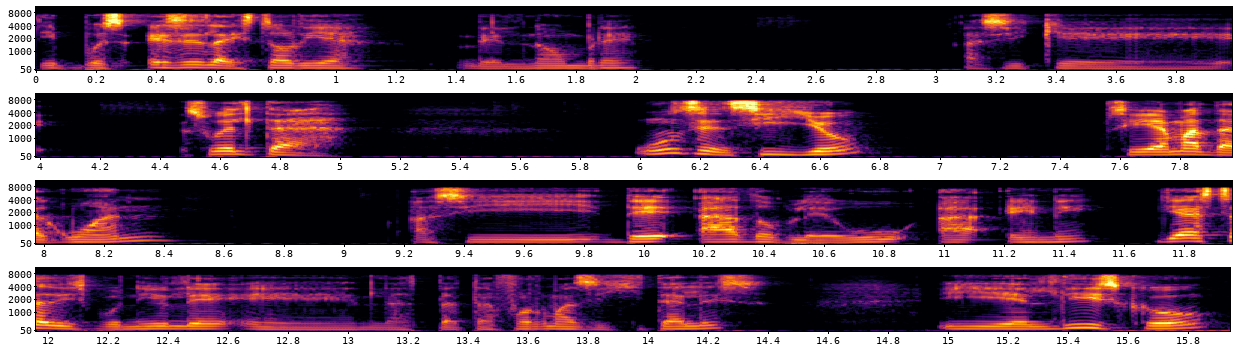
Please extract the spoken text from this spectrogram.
Y pues esa es la historia del nombre. Así que suelta un sencillo. Se llama Dawan. Así D-A-W-A-N. Ya está disponible en las plataformas digitales. Y el disco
